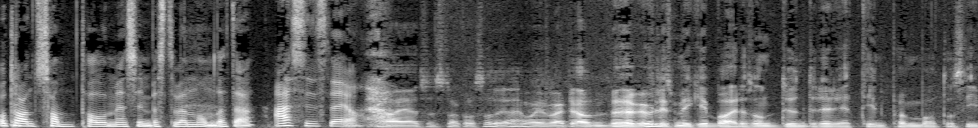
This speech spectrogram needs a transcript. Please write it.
Å ta en samtale med sin beste venn om dette? Jeg syns det, ja. Ja, jeg syns nok også det. Han behøver jo liksom ikke bare sånn dundre rett inn på en måte og si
